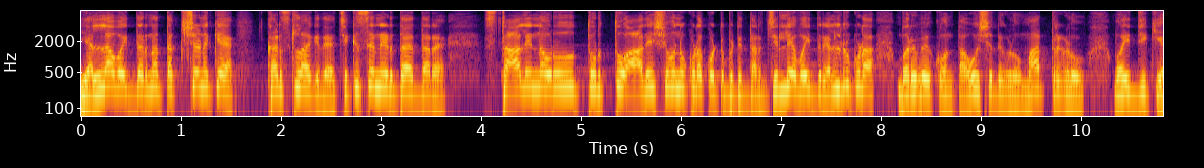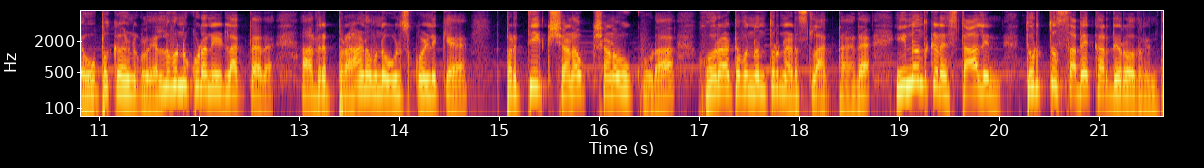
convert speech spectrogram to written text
ಎಲ್ಲ ವೈದ್ಯರನ್ನ ತಕ್ಷಣಕ್ಕೆ ಕರೆಸಲಾಗಿದೆ. ಚಿಕಿತ್ಸೆ ನೀಡ್ತಾ ಇದ್ದಾರೆ. ಸ್ಟಾಲಿನ್ ಅವರು ತುರ್ತು ಆದೇಶವನ್ನು ಕೂಡ ಕೊಟ್ಟುಬಿಟ್ಟಿದ್ದಾರೆ. ಜಿಲ್ಲೆ ವೈದ್ಯರು ಎಲ್ಲರೂ ಕೂಡ ಬರಬೇಕು ಅಂತ ಔಷಧಿಗಳು, ಮಾತ್ರೆಗಳು, ವೈದ್ಯಕೀಯ ಉಪಕರಣಗಳು ಎಲ್ಲವನ್ನು ಕೂಡ ನೀಡಲಾಗ್ತಾ ಇದೆ. ಆದರೆ ಪ್ರಾಣವನ್ನು ಉಳಿಸ್ಕೊಳ್ಳಿಕ್ಕೆ ಪ್ರತಿ ಕ್ಷಣ, ಕ್ಷಣವೂ ಕೂಡ ಹೋರಾಟವನ್ನಂತೂ ನಡೆಸಲಾಗ್ತಾ ಇದೆ. ಇನ್ನೊಂದು ಕಡೆ ಸ್ಟಾಲಿನ್ ತುರ್ತು ಸಭೆ ಕರೆದಿರೋದ್ರಿಂದ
